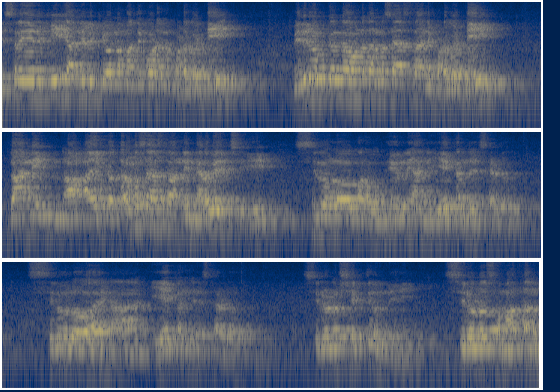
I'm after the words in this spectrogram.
ఇస్రాయేల్కి అన్నిలకి ఉన్న మధ్య గోడను పడగొట్టి విధిరూపకంగా ఉన్న ధర్మశాస్త్రాన్ని పడగొట్టి దాన్ని ఆ- ఆ యొక్క ధర్మశాస్త్రాన్ని నెరవేర్చి శిలువలో మన ఉభయుల్ని ఆయన ఏకం చేశాడు. శిలువలో ఆయన ఏకం చేస్తాడు. శిలో శక్తి ఉంది శిలో సమాధానం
